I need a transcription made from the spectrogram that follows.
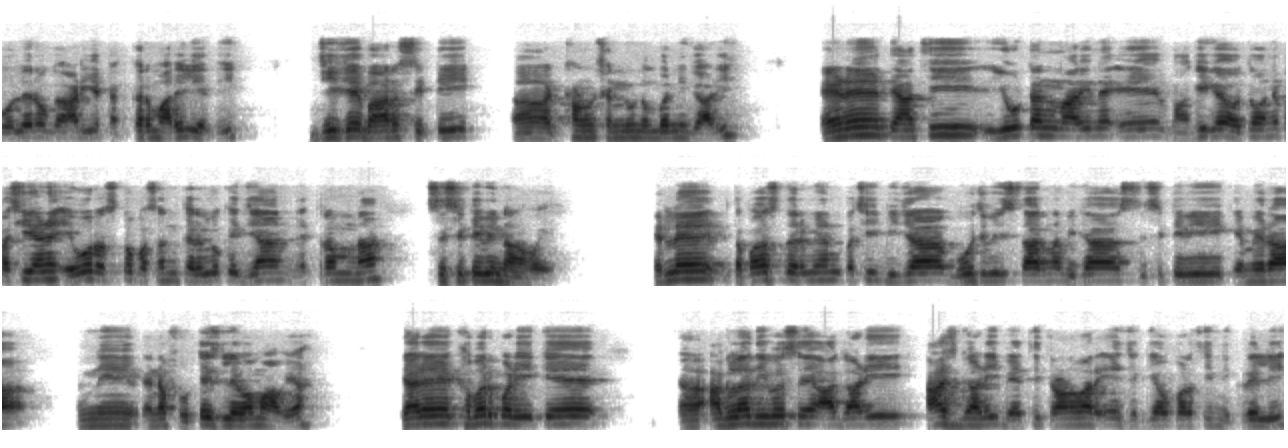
બોલેરો ગાડીએ ટક્કર મારેલી હતી જીજે બાર સિટી અઠ્ઠાણું છન્નું નંબરની ગાડી. એણે ત્યાંથી યુ ટર્ન મારીને એ ભાગી ગયો હતો અને પછી એણે એવો રસ્તો પસંદ કરેલો કે જ્યાં નેત્રમના સીસીટીવી ના હોય. એટલે તપાસ દરમિયાન પછી બીજા ભુજ વિસ્તારના બીજા સીસીટીવી કેમેરા ને એના ફૂટેજ લેવામાં આવ્યા. ત્યારે ખબર પડી કે આગલા દિવસે આ ગાડી, આ જ ગાડી બેથી ત્રણ વાર એ જગ્યા ઉપરથી નીકળેલી.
